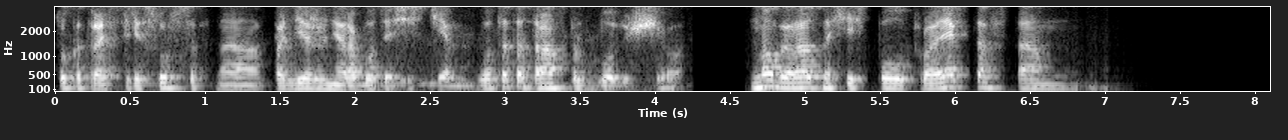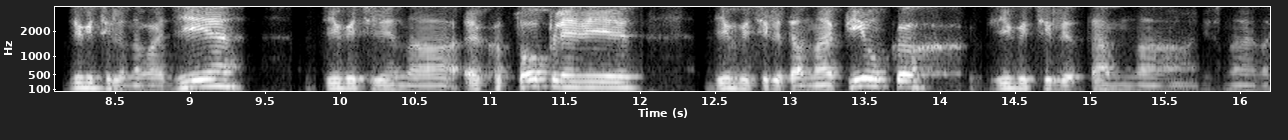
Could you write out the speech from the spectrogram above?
только тратить ресурсов на поддерживание работы системы. Вот это транспорт будущего. Много разных есть полупроектов, там двигатели на воде, двигатели на экотопливе, двигатели там на опилках, двигатели там на, не знаю, на,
